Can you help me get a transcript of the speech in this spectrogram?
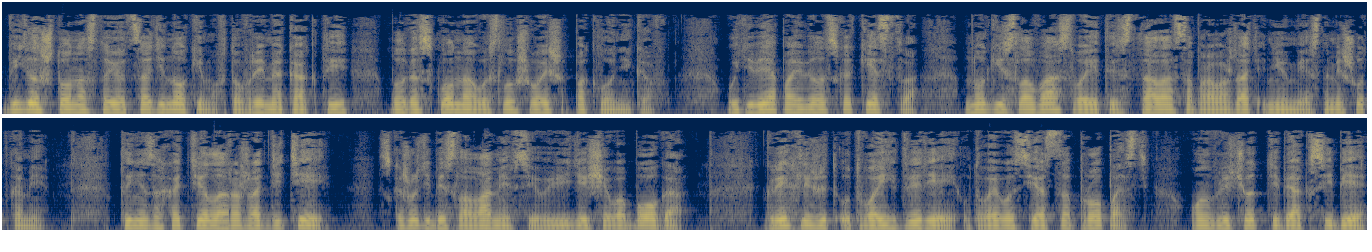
Видел, что он остается одиноким, в то время как ты благосклонно выслушиваешь поклонников. У тебя появилось кокетство. Многие слова свои ты стала сопровождать неуместными шутками. Ты не захотела рожать детей. Скажу тебе словами всевидящего Бога: грех лежит у твоих дверей, у твоего сердца пропасть. Он влечет тебя к себе,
